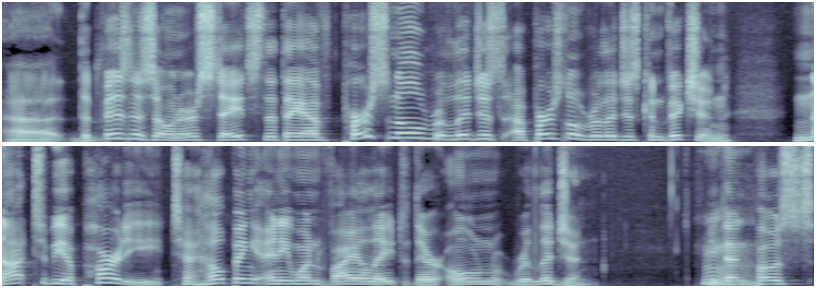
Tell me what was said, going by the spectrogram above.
Uh, the business owner states that they have personal religious a personal religious conviction not to be a party to helping anyone violate their own religion. He then hmm. posts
